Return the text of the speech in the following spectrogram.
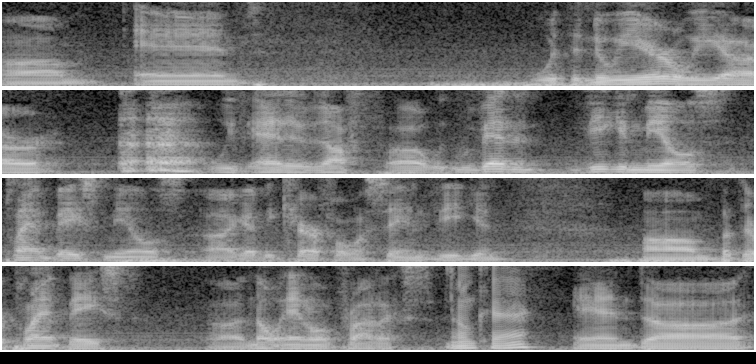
um, and with the new year, we are we've added enough. Uh, we- we've added vegan meals, plant-based meals. Uh, I got to be careful with saying vegan, um, but they're plant-based, uh, no animal products, Okay. and uh,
